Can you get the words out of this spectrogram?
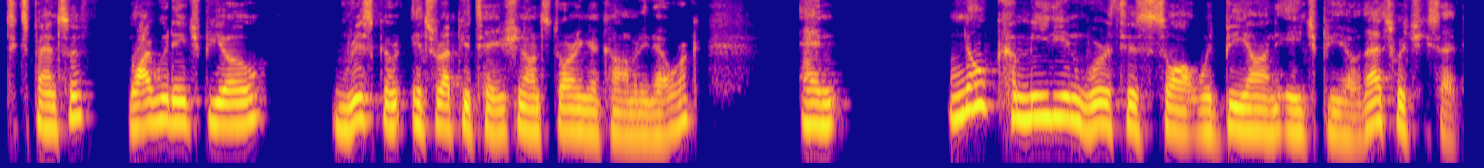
It's expensive. Why would HBO risk its reputation on starting a comedy network. And no comedian worth his salt would be on HBO. That's what she said.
